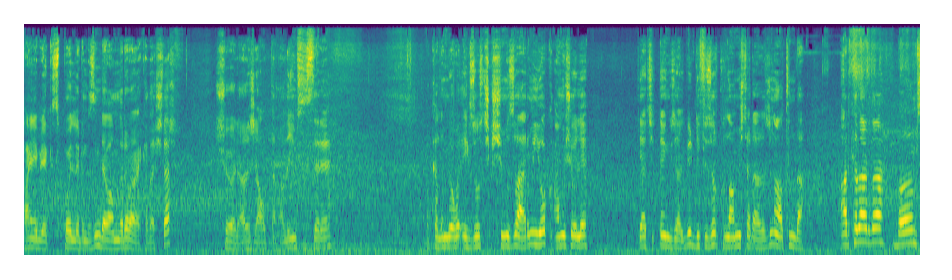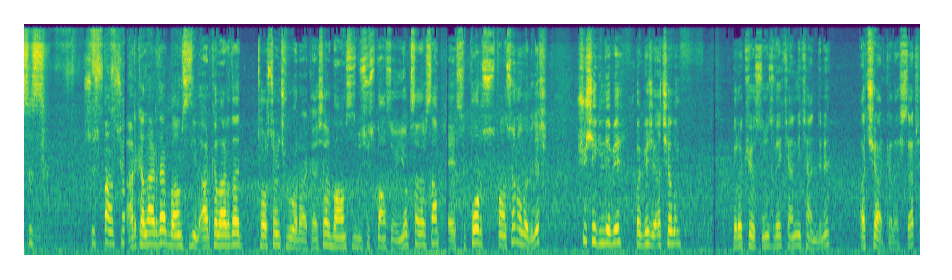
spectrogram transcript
Pino Black spoilerımızın devamları var arkadaşlar. Şöyle aracı alttan alayım sizlere. Bakalım bir egzoz çıkışımız var mı? Yok ama şöyle gerçekten güzel bir difüzör kullanmışlar aracın altında. Arkalarda bağımsız süspansiyon. Arkalarda bağımsız değil. Arkalarda torsiyon çubuğu var arkadaşlar. Bağımsız bir süspansiyon yok sanırsam. E, spor süspansiyon olabilir. Şu şekilde bir bagajı açalım. Bırakıyorsunuz ve kendi kendine açıyor arkadaşlar.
